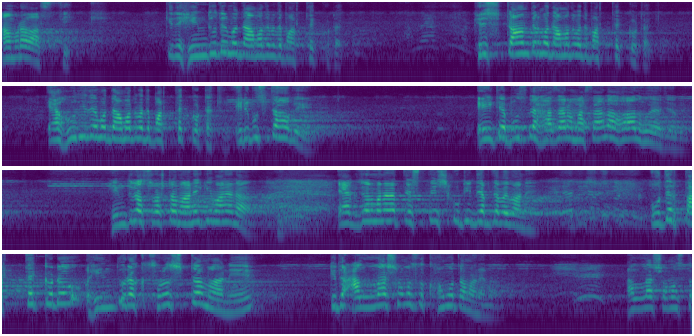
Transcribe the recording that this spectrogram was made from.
আমরাও আস্তিক। কিন্তু হিন্দুদের মধ্যে আমাদের মধ্যে পার্থক্যটা কি? খ্রিস্টানদের মধ্যে আমাদের মধ্যে পার্থক্যটা কি? এহুদিদের মধ্যে আমাদের মধ্যে পার্থক্যটা কি? এটা বুঝতে হবে। এইটা বুঝলে হাজার মাসালা হল হয়ে যাবে। হিন্দুরা স্রষ্টা মানে কি মানে না? একজন মানে না তেত্রিশ কোটি দেবদেবে মানে? ওদের পার্থক্যটাও হিন্দুরা স্রষ্টা মানে কিন্তু আল্লাহ সমস্ত ক্ষমতা মানে না। আল্লাহ সমস্ত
